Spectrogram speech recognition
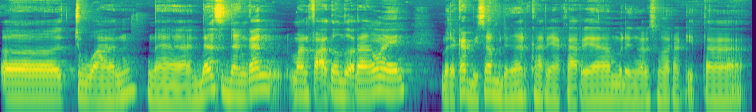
eh, cuan. Nah, dan sedangkan manfaat untuk orang lain, mereka bisa mendengar karya-karya, mendengar suara kita.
